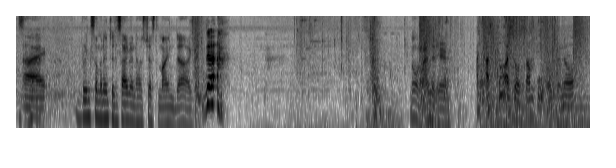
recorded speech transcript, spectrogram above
Just Alright. Bring someone into the Sidemen house just to mind the dog. No one landed here. I, I thought I saw some people to the north.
